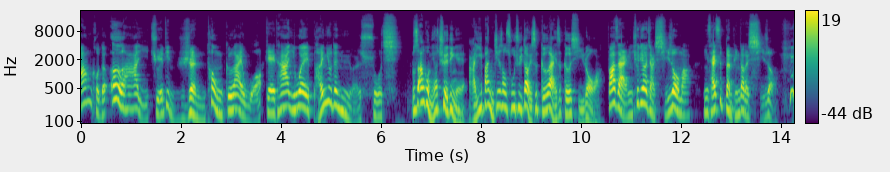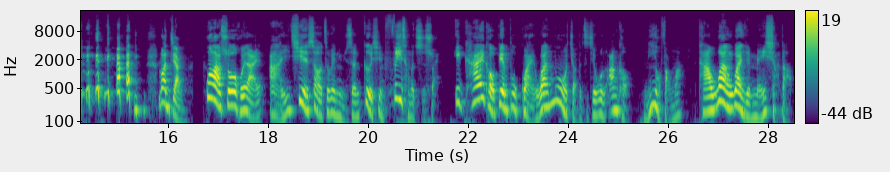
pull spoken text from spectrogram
Uncle 的二阿姨决定忍痛割爱我给他一位朋友的女儿说起。不是 Uncle，你要确定诶，阿姨把你介绍出去，到底是割爱还是割席肉啊？发仔，你确定要讲席肉吗？你才是本频道的席肉，乱讲。话说回来，阿姨介绍这位女生个性非常的直率，一开口便不拐弯抹角的直接问 uncle：“ 你有房吗？”她万万也没想到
